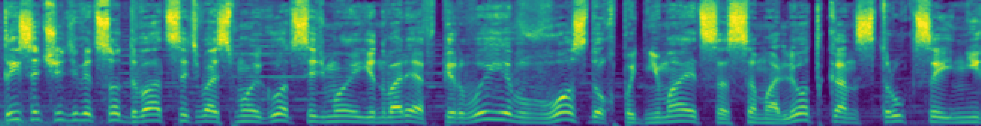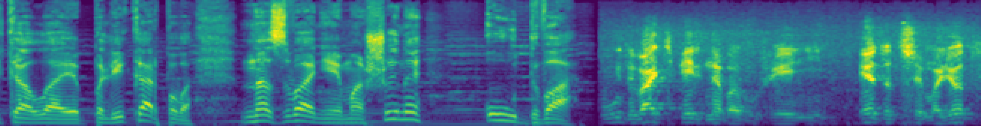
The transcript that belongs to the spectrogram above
1928 год, 7 января. Впервые в воздух поднимается самолет конструкции Николая Поликарпова. Название машины У-2. У-2 теперь на вооружении. Этот самолет,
